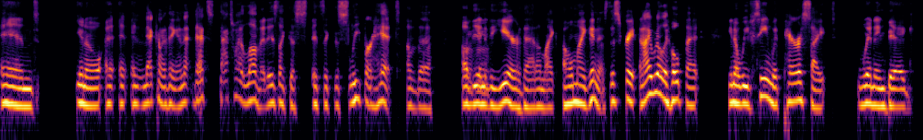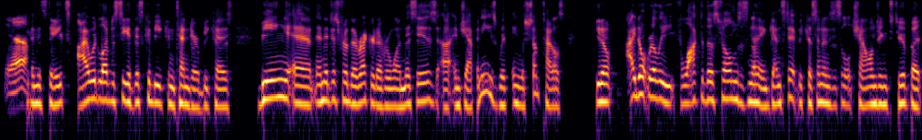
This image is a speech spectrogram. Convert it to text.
and you know, and, and, that kind of thing. And that, that's that's why I love it. Is like this. It's like the sleeper hit of the of the end of mm-hmm. the year that I'm like, oh my goodness, this is great. And I really hope that you know we've seen with Parasite winning big, yeah, in the states. I would love to see if this could be contender because being uh, and then just for the record, everyone, this is uh, in Japanese with English subtitles. You know, I don't really flock to those films. It's nothing against it because sometimes it's a little challenging to do it, but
